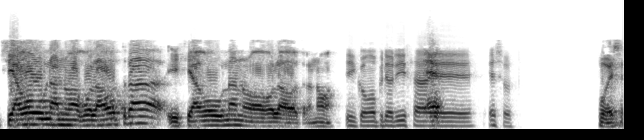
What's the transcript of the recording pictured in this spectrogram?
si hago una no hago la otra y si hago una no hago la otra, no. ¿Y cómo prioriza eh, eso? Pues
